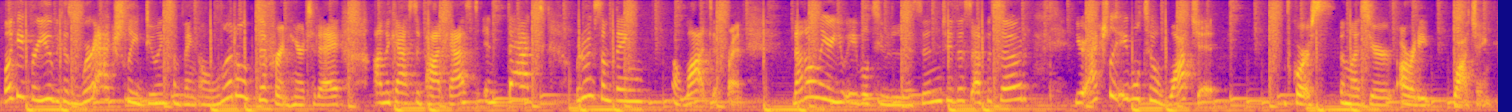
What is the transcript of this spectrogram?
lucky for you because we're actually doing something a little different here today on the Casted Podcast. In fact, we're doing something a lot different. Not only are you able to listen to this episode, you're actually able to watch it. Of course, unless you're already watching.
